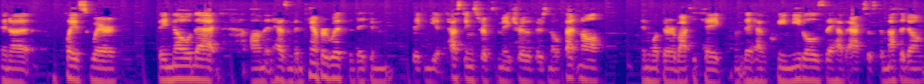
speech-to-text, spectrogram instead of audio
in a place where they know that um, it hasn't been tampered with, that they can they can get testing strips to make sure that there's no fentanyl in what they're about to take. They have clean needles. They have access to methadone.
